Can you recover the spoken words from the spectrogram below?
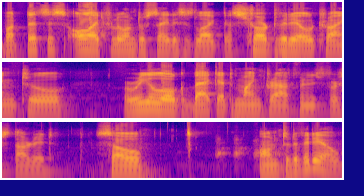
but this is all I actually want to say. This is like a short video trying to relook back at Minecraft when it first started. So on to the video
